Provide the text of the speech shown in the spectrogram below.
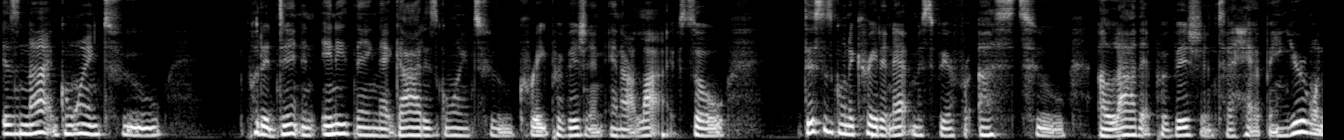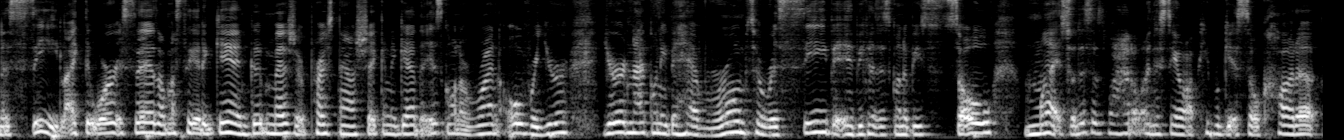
is not going to put a dent in anything that God is going to create provision in our lives. So this is going to create an atmosphere for us to allow that provision to happen. You're going to see, like the word says, I'm going to say it again, good measure, pressed down, shaken together. It's going to run over. You're you're not going to even have room to receive it because it's going to be so much. So this is why I don't understand why people get so caught up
